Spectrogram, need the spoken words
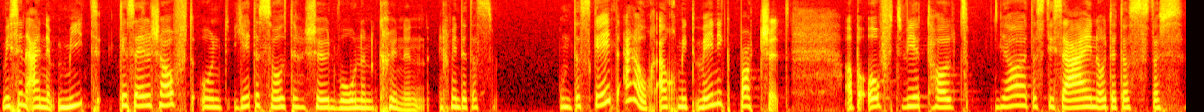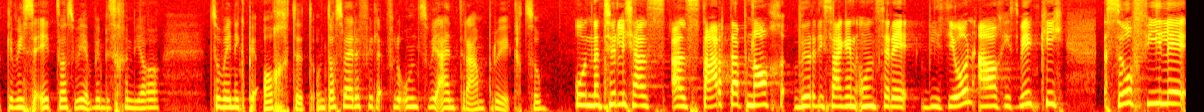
wir sind eine Mietgesellschaft und jeder sollte schön wohnen können. Ich finde das, und das geht auch, auch mit wenig Budget. Aber oft wird halt ja, das Design oder das, das gewisse Etwas wie, ein bisschen ja, zu wenig beachtet. Und das wäre für, für uns wie ein Traumprojekt so. Und natürlich als, als Startup noch würde ich sagen, unsere Vision auch ist wirklich, so viele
